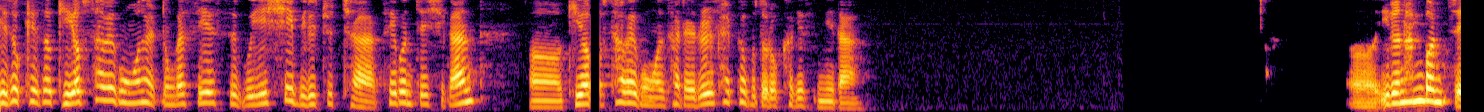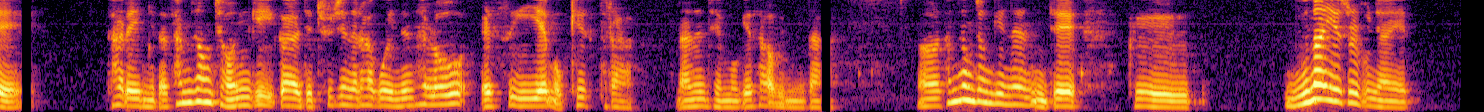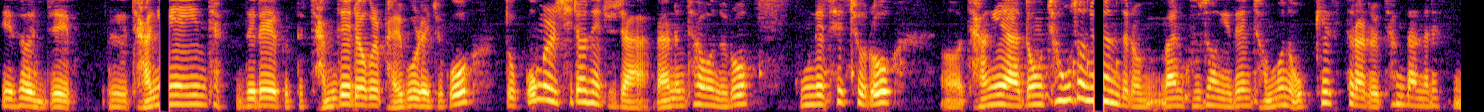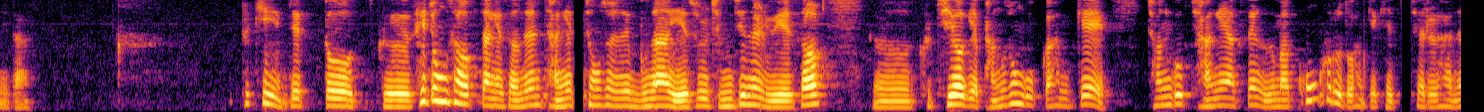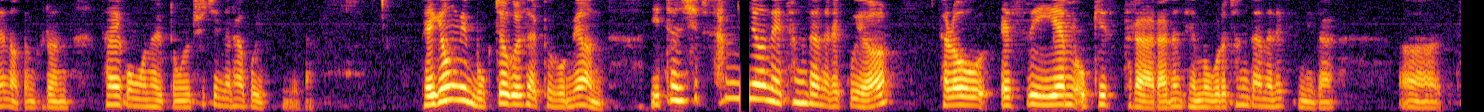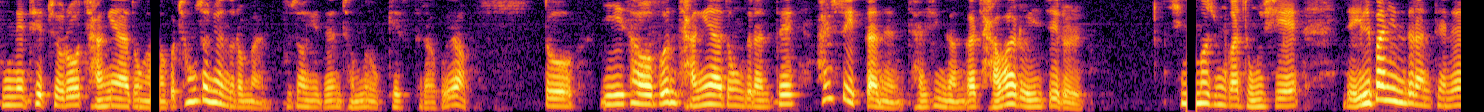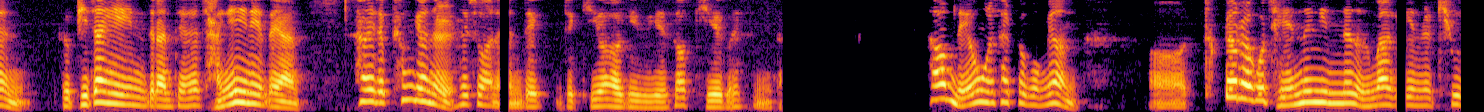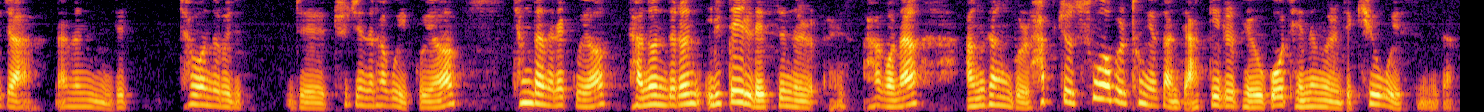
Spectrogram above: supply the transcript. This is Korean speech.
계속해서 기업사회공헌 활동가 CSV 11주차 세 번째 시간 어, 기업사회공헌 사례를 살펴보도록 하겠습니다. 어, 71번째 사례입니다. 삼성전기가 이제 추진을 하고 있는 헬로 SEM 오케스트라라는 제목의 사업입니다. 어, 삼성전기는 이제 그 문화예술 분야에 서 이제 그 장애인들의 그 잠재력을 발굴해주고 또 꿈을 실현해주자라는 차원으로 국내 최초로 어, 장애아동 청소년들만 구성이 된 전문 오케스트라를 창단을 했습니다. 특히 이제 또 그 세종사업장에서는 장애 청소년의 문화예술 증진을 위해서 어, 그 지역의 방송국과 함께 전국 장애학생 음악 콩쿠르도 함께 개최를 하는 어떤 그런 사회공헌 활동을 추진을 하고 있습니다. 배경 및 목적을 살펴보면 2013년에 창단을 했고요. Hello SEM 오케스트라라는 제목으로 창단을 했습니다. 어, 국내 최초로 장애아동하고 청소년으로만 구성이 된 전문 오케스트라고요. 또 이 사업은 장애아동들한테 할 수 있다는 자신감과 자활 의지를 심어줌과 동시에 이제 일반인들한테는 그 비장애인들한테는 장애인에 대한 사회적 편견을 해소하는데 이제 기여하기 위해서 기획을 했습니다. 사업 내용을 살펴보면 어, 특별하고 재능 있는 음악인을 키우자라는 이제 차원으로 이제, 추진을 하고 있고요. 창단을 했고요. 단원들은 1대1 레슨을 하거나 앙상블, 합주 수업을 통해서 이제 악기를 배우고 재능을 이제 키우고 있습니다.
